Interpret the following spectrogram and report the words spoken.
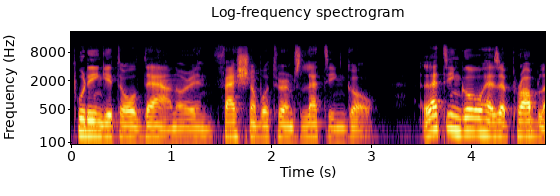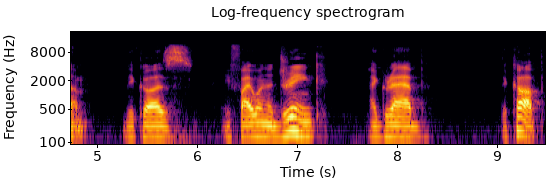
putting it all down, or in fashionable terms, letting go. Letting go has a problem because if I want to drink, I grab the cup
